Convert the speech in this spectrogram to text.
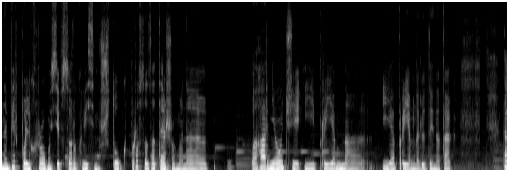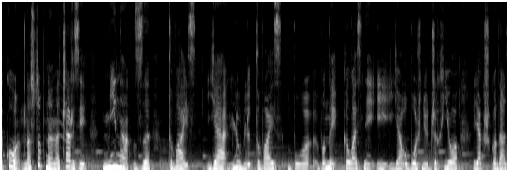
набір поліхромусів 48 штук, просто за те, що в мене гарні очі і приємна, і я приємна людина, так. Тако, наступною на черзі Міна з Twice. Я люблю Twice, бо вони класні і я обожнюю Джихьо. Як шкода,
